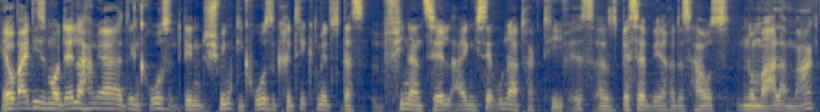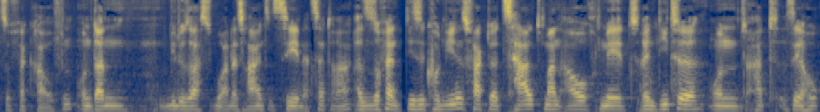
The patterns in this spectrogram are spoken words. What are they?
Ja, wobei diese Modelle haben ja den großen, den schwingt die große Kritik mit, dass finanziell eigentlich sehr unattraktiv ist. Also es besser wäre, das Haus normal am Markt zu verkaufen und dann wie du sagst, woanders reinzuziehen etc. Also insofern, diese Convenience-Faktor zahlt man auch mit Rendite und hat sehr ho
